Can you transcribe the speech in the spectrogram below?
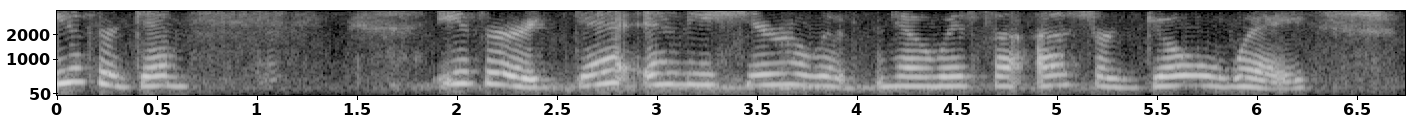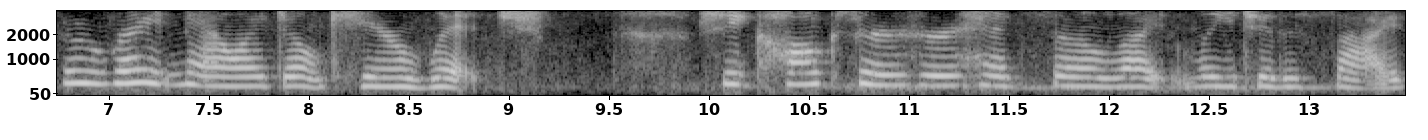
either get either get any here with, you know, with us or go away. Right now, I don't care which. She cocks her, her head so lightly to the side.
